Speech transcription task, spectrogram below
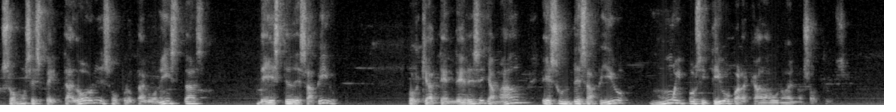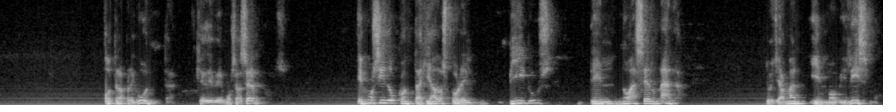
somos espectadores o protagonistas de este desafío, porque atender ese llamado es un desafío muy positivo para cada uno de nosotros. Otra pregunta que debemos hacernos hemos sido contagiados por el virus del no hacer nada. Lo llaman inmovilismo.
